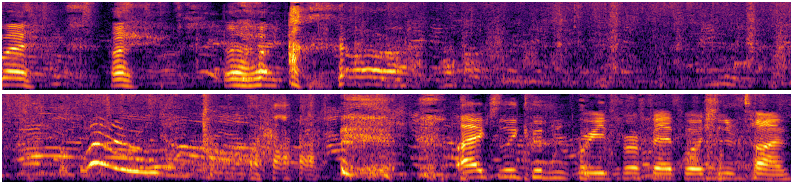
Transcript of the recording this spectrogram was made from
man. Hey. I actually couldn't breathe for a fair portion of time.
